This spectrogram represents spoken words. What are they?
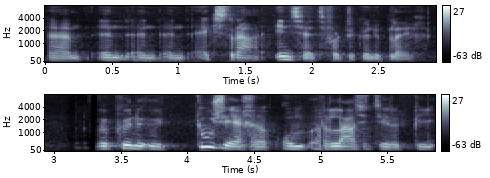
een, een, een extra inzet voor te kunnen plegen. We kunnen u toezeggen om relatietherapie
